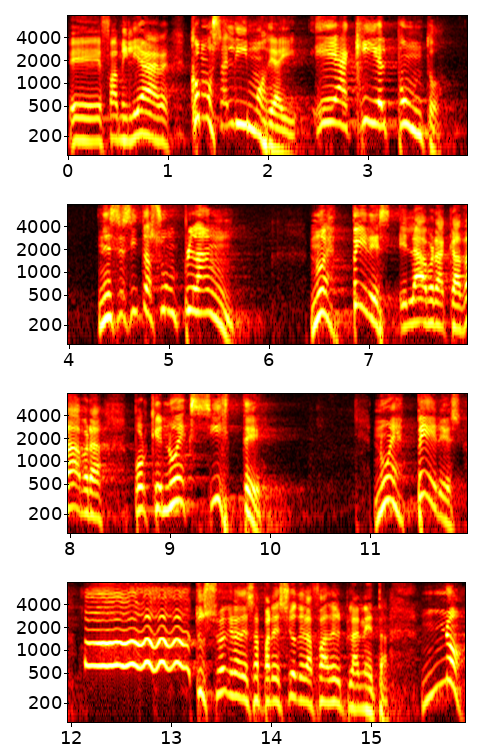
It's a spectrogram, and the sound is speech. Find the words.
eh, familiar. ¿Cómo salimos de ahí? He aquí el punto. Necesitas un plan. No esperes el abracadabra porque no existe. No esperes. "Ah, tu suegra desapareció de la faz del planeta. No.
